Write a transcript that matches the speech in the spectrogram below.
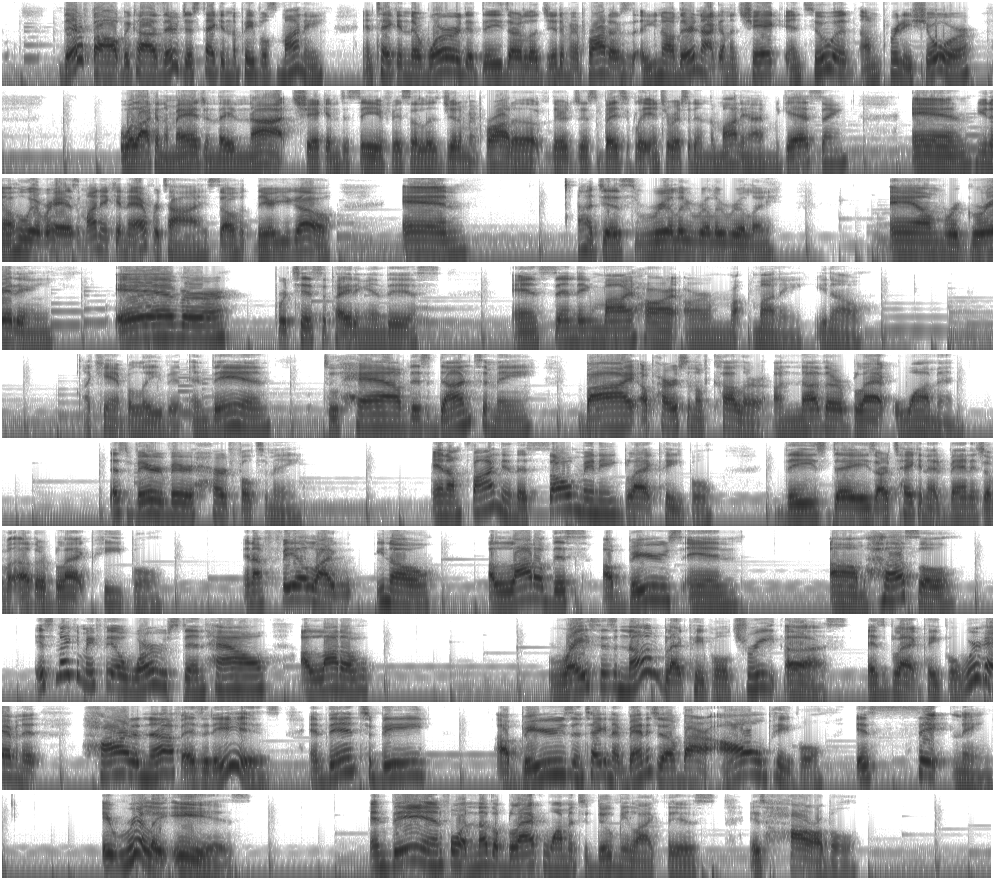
their fault because they're just taking the people's money and taking their word that these are legitimate products. You know, they're not going to check into it, I'm pretty sure well, I can imagine they're not checking to see if it's a legitimate product. They're just basically interested in the money, I'm guessing. And, you know, whoever has money can advertise. So there you go. And I just really, really, really am regretting ever participating in this and sending my hard earned money, you know I can't believe it. And then to have this done to me by a person of color, another black woman. That's very, very hurtful to me. And I'm finding that so many black people these days are taking advantage of other black people. And I feel like, you know, a lot of this abuse and um, hustle it's making me feel worse than how a lot of racist non-black people treat us as black people. We're having it hard enough as it is. And then to be abused and taken advantage of by our own people is sickening. It really is. And then for another black woman to do me like this is horrible.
